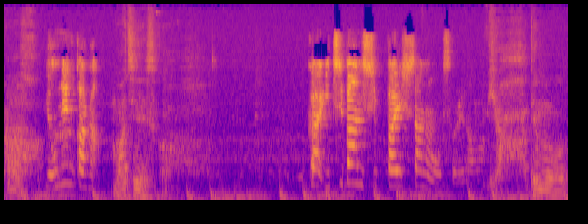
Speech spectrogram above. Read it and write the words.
あ4年かな。マジですか。が一番失敗したのそれだないやーでも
